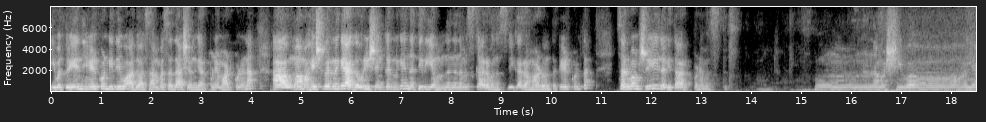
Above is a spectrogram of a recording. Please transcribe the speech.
ಇವತ್ತು ಏನು ಹೇಳ್ಕೊಂಡಿದ್ದೀವೋ ಅದು ಆ ಸಾಂಬ ಸದಾಶಿವಂಗೆ ಅರ್ಪಣೆ ಮಾಡ್ಕೊಳ್ಳೋಣ. ಆ ಉಮಾ ಮಹೇಶ್ವರನಿಗೆ, ಆ ಗೌರಿ ಶಂಕರನಿಗೆ ನತಿರಿಯಂ ನನ್ನ ನಮಸ್ಕಾರವನ್ನು ಸ್ವೀಕಾರ ಮಾಡು ಅಂತ ಕೇಳ್ಕೊಳ್ತಾ ಸರ್ವಂ ಶ್ರೀ ಲಲಿತಾರ್ಪಣಮಸ್ತು. ಓಂ ನಮ ಶಿವಾಯ.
